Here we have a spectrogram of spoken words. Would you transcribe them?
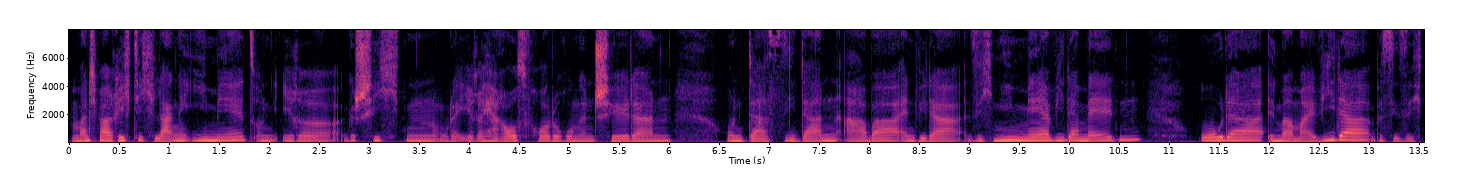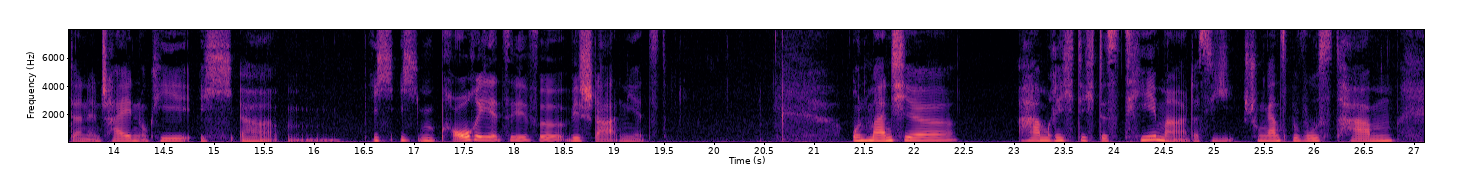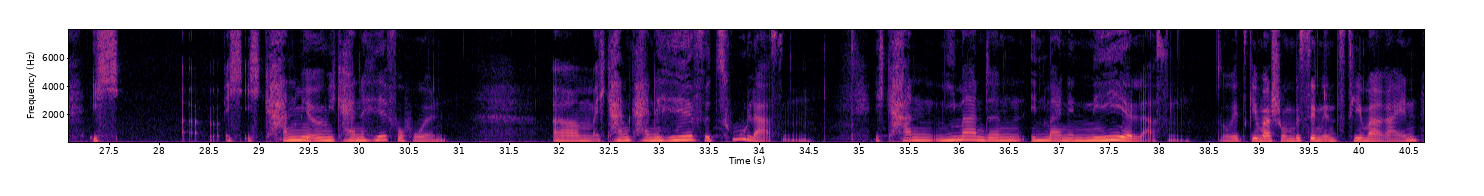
manchmal richtig lange E-Mails und ihre Geschichten oder ihre Herausforderungen schildern und dass sie dann aber entweder sich nie mehr wieder melden oder immer mal wieder, bis sie sich dann entscheiden, okay, ich, äh, ich, ich brauche jetzt Hilfe, wir starten jetzt. Und manche haben richtig das Thema, dass sie schon ganz bewusst haben, ich ich, ich kann mir irgendwie keine Hilfe holen. Ähm, ich kann keine Hilfe zulassen. Ich kann niemanden in meine Nähe lassen. So, jetzt gehen wir schon ein bisschen ins Thema rein.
